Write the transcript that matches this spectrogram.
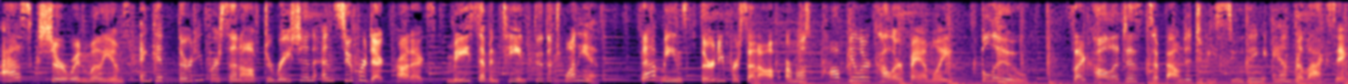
Ask Sherwin Williams and get 30% off duration and super deck products May 17th through the 20th. That means 30% off our most popular color family, blue. Psychologists have found it to be soothing and relaxing,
